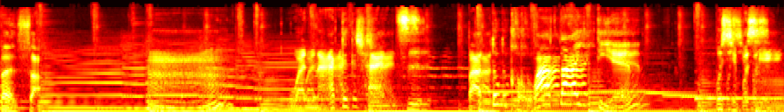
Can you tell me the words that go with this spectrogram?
办法。嗯，我拿个铲子把洞口挖大一点。不行不行，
